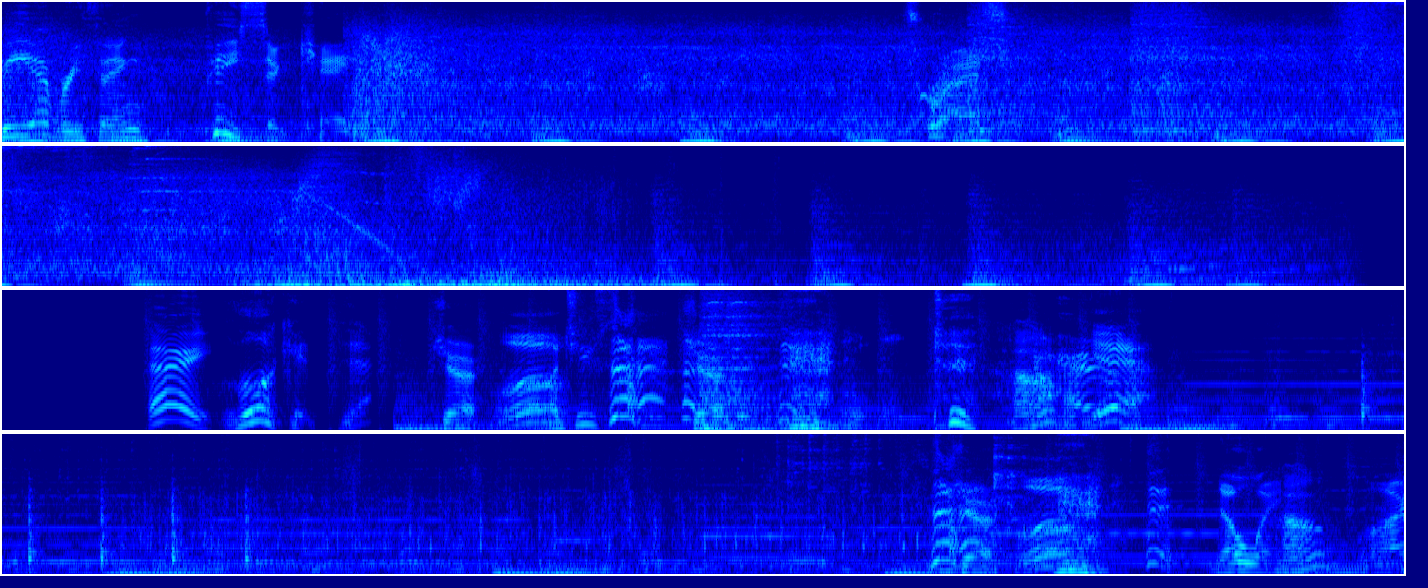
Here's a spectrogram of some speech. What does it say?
Be everything. Piece of cake. Trash. Hey! Look at that. Sure. Whoa. Don't you? Sure. Huh? Yeah. Sure. Whoa. No way. Huh? Why?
